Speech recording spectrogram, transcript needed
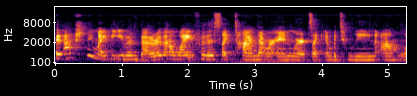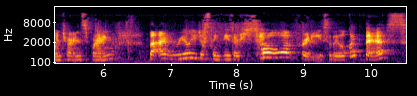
It actually might be even better than a white for this like time that we're in where it's like in between um, winter and spring. But I really just think these are so pretty. So they look like this.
